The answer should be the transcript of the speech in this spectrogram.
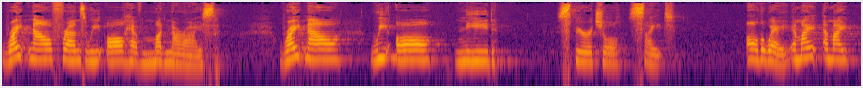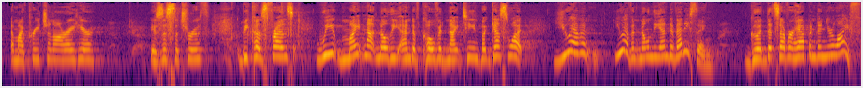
Right now, friends, we all have mud in our eyes. Right now, we all need spiritual sight. All the way. Am I, am I, am I preaching all right here? Is this the truth? Because, friends, we might not know the end of COVID 19, but guess what? You haven't, you haven't known the end of anything good that's ever happened in your life.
